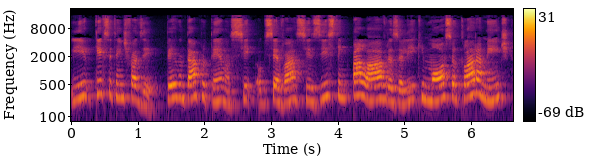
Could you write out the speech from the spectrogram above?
e o que, que você tem de fazer? Perguntar para o tema, se observar se existem palavras ali que mostram claramente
